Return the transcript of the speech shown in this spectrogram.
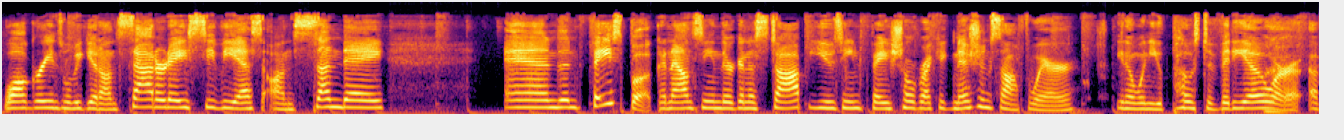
Walgreens will begin on Saturday, CVS on Sunday. And then Facebook announcing they're going to stop using facial recognition software. You know, when you post a video or a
